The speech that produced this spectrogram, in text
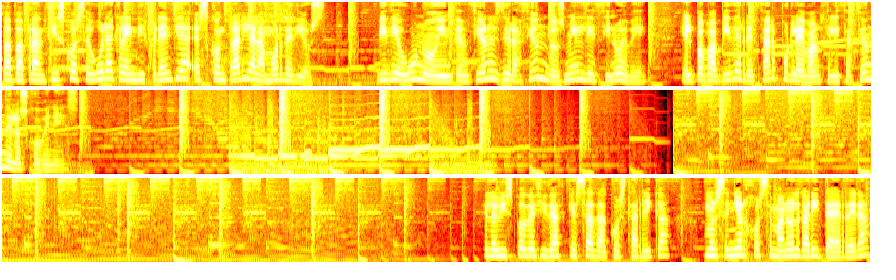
Papa Francisco asegura que la indiferencia es contraria al amor de Dios. Vídeo 1. Intenciones de oración 2019. El Papa pide rezar por la evangelización de los jóvenes. El obispo de Ciudad Quesada, Costa Rica, Monseñor José Manuel Garita Herrera,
